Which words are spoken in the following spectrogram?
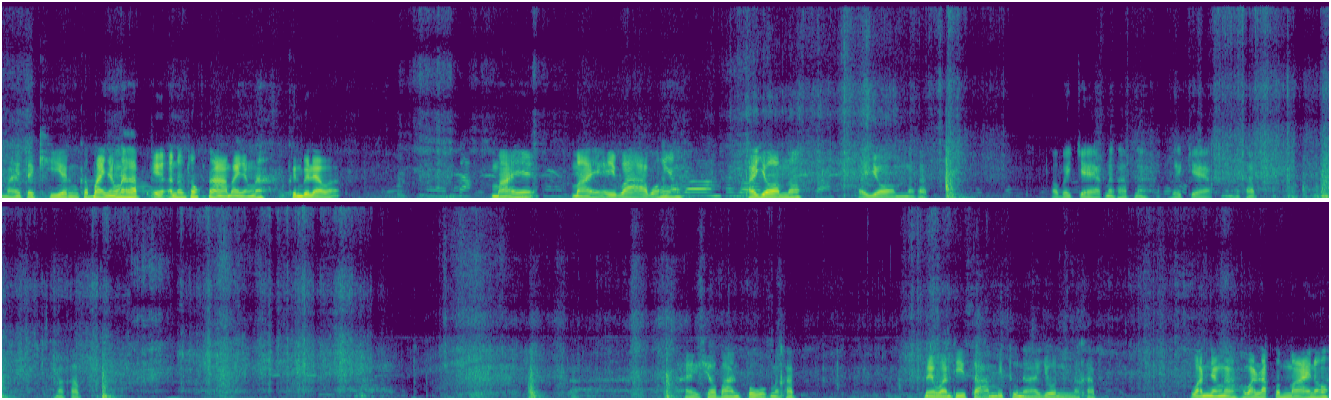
ไม้ตะเคียนก็ไม้ยังนะครับเอออันนั้นท้องหน้าไม้ยังนะขึ้นไปแล้วอะไม้ไม้ไอ้ว่าบ่ยังพยอมเนาะพยอมนะครับ เอาไปแจกนะครับนะไปแจกนะครับนะครับให้ชาวบ้านปลูกนะครับ ในวันที่สามมิถุนายนนะครับ วันอย่างนะวันรักต้นไม้เนาะ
